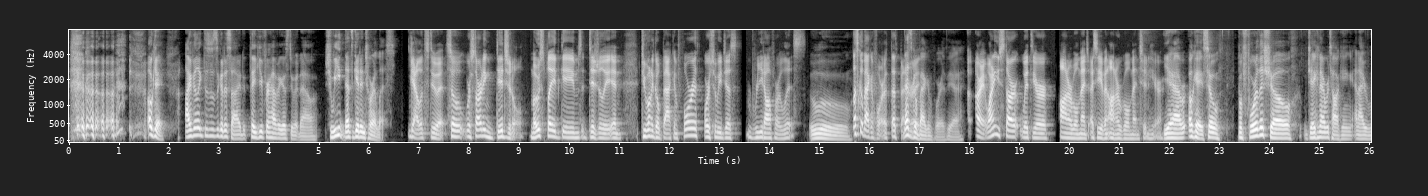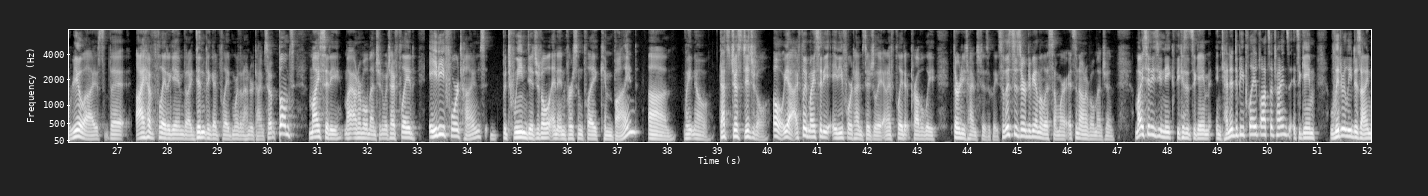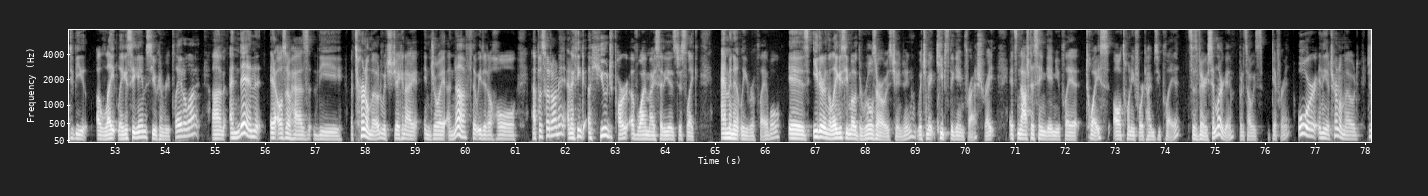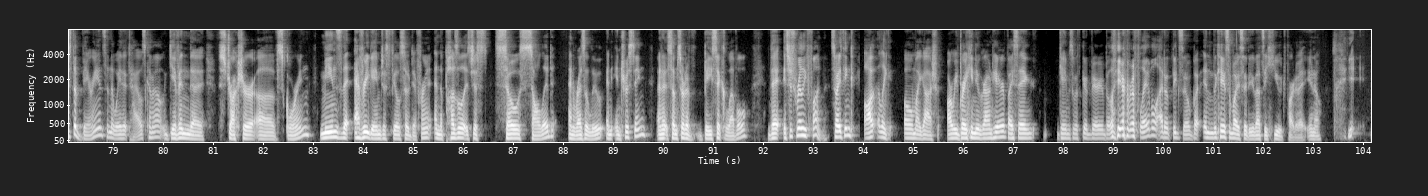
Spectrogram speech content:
okay, I feel like this was a good aside. Thank you for having us do it now. Should we? Let's get into our list. Yeah, let's do it. So we're starting digital, most played games digitally. And do you want to go back and forth, or should we just read off our list? Ooh, let's go back and forth. That's better. Let's right? go back and forth. Yeah. All right. Why don't you start with your honorable mention? I see you have an honorable mention here. Yeah. Okay. So before the show, Jake and I were talking, and I realized that I have played a game that I didn't think I'd played more than 100 times. So it bumped My City, my honorable mention, which I've played 84 times between digital and in person play combined. Um, wait, no, that's just digital. Oh, yeah, I've played My City 84 times digitally, and I've played it probably 30 times physically. So this deserved to be on the list somewhere. It's an honorable mention. My City is unique because it's a game intended to be played lots of times. It's a game literally designed to be a light legacy game, so you can replay it a lot. Um, and then it also has the Eternal mode, which Jake and I enjoy enough that we did a whole episode on it. And I think a huge part of why My City is just like eminently replayable is either in the legacy mode the rules are always changing which make, keeps the game fresh right? It's not the same game you play it twice all 24 times you play it. It's a very similar game but it's always different. Or in the eternal mode just the variance in the way that tiles come out given the structure of scoring means that every game just feels so different and the puzzle is just so solid and resolute and interesting and at some sort of basic level that it's just really fun. So I think uh, like oh my gosh, are we breaking new ground here by saying games with good variability are replayable? I don't think so. But in the case of My City, that's a huge part of it, you know?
